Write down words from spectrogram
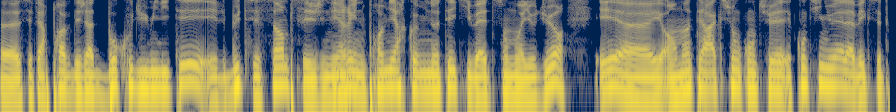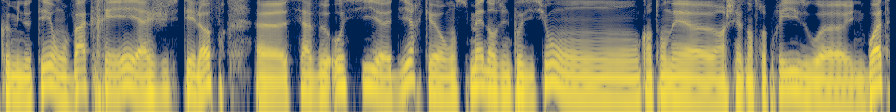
euh, c'est faire preuve déjà de beaucoup d'humilité. Et le but, c'est simple, c'est générer une première communauté qui va être son noyau dur. Et euh, en interaction continue- continuelle avec cette communauté, on va créer et ajuster l'offre. Euh, ça veut aussi euh, dire qu'on se met dans une position, on- quand on est euh, un chef d'entreprise ou euh, une boîte,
